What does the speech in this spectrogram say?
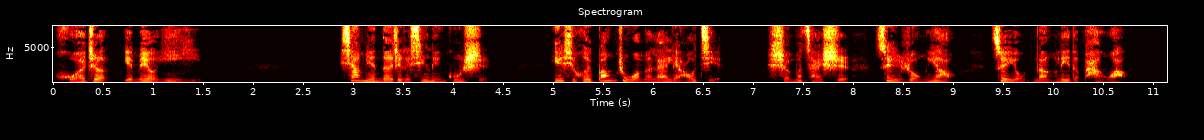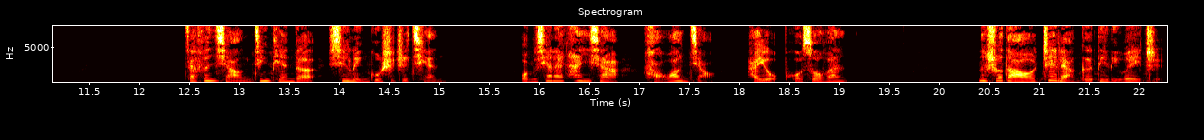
活着也没有意义。下面的这个心灵故事，也许会帮助我们来了解什么才是最荣耀、最有能力的盼望。在分享今天的心灵故事之前。我们先来看一下好望角，还有婆娑湾。那说到这两个地理位置，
